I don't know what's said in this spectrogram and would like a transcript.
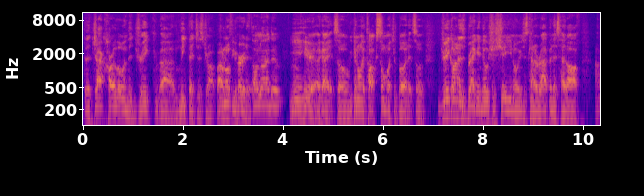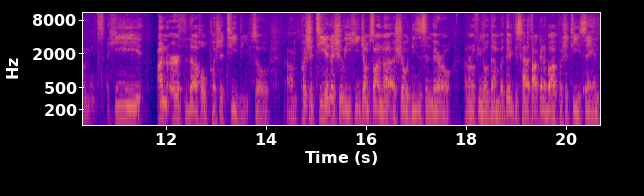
the Jack Harlow and the Drake uh, leak that just dropped. I don't know if you heard it. oh no, I didn't. You didn't hear it. Okay, so we can only talk so much about it. So Drake on his braggadocious shit, you know, he's just kind of rapping his head off. Um, he unearthed the whole Pusha T beef. So um, Pusha T initially he jumps on a, a show, Desus and Mero. I don't know if you know them, but they're just kind of talking about how Pusha T saying,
